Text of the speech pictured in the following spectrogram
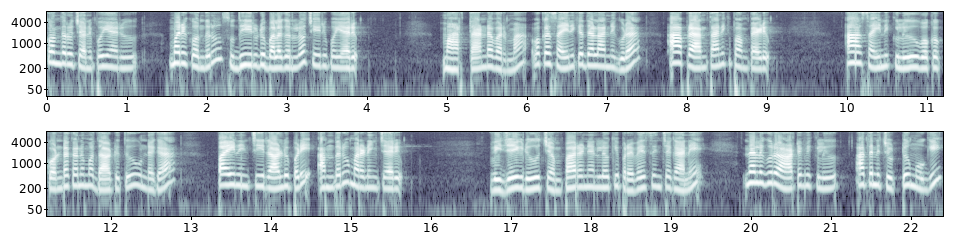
కొందరు చనిపోయారు. మరికొందరు సుధీరుడు బలగంలో చేరిపోయారు. మార్తాండవర్మ ఒక సైనిక దళాన్ని కూడా ఆ ప్రాంతానికి పంపాడు. ఆ సైనికులు ఒక కొండకనుమ దాటుతూ ఉండగా పైనుంచి రాళ్ళు పడి అందరూ మరణించారు. విజయుడు చంపారణ్యంలోకి ప్రవేశించగానే నలుగురు ఆటవికులు అతని చుట్టూ మూగి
